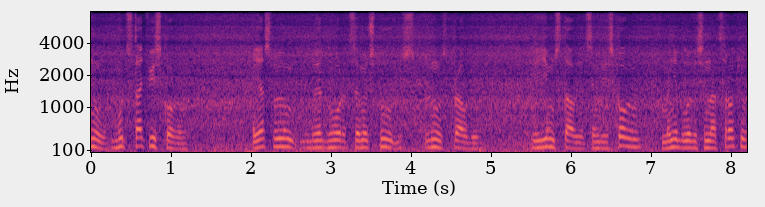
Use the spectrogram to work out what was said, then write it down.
ну, бути стати військовим. Я свою, як говориться, мечту ну, справдив. І їм став я цим військовим. Мені було 18 років.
